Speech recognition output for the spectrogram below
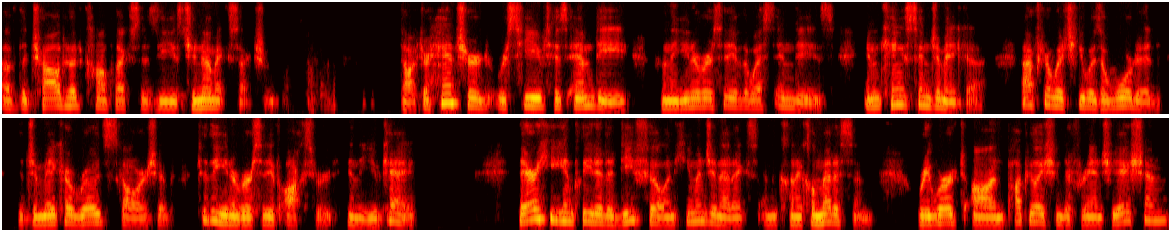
of the Childhood Complex Disease Genomics section. Dr. Hanchard received his MD from the University of the West Indies in Kingston, Jamaica, after which he was awarded the Jamaica Rhodes Scholarship to the University of Oxford in the UK. There he completed a DPhil in human genetics and clinical medicine, where he worked on population differentiation,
